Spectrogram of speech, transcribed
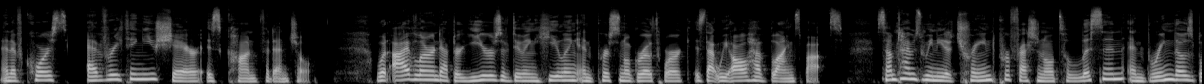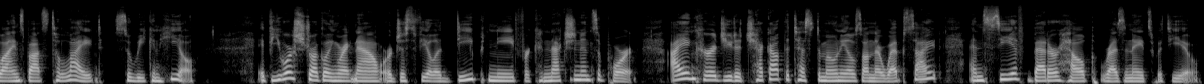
And of course, everything you share is confidential. What I've learned after years of doing healing and personal growth work is that we all have blind spots. Sometimes we need a trained professional to listen and bring those blind spots to light so we can heal. If you are struggling right now or just feel a deep need for connection and support, I encourage you to check out the testimonials on their website and see if BetterHelp resonates with you.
